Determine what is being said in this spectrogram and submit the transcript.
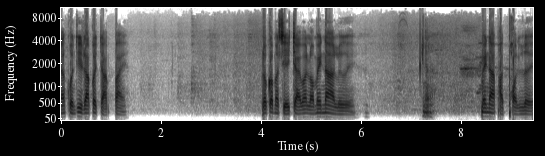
นะคนที่รักก็จากไป แล้วก็มาเสียใจว่าเราไม่น่าเลย ไม่น่าผัดผ่อนเลย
